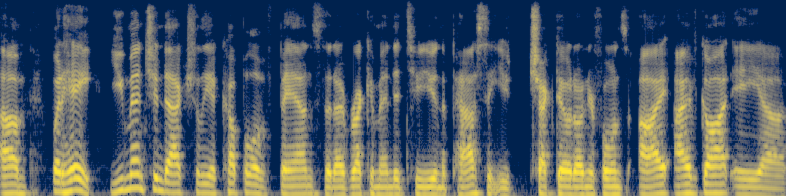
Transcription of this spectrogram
um, but hey, you mentioned actually a couple of bands that I've recommended to you in the past that you checked out on your phones. I I've got a uh,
